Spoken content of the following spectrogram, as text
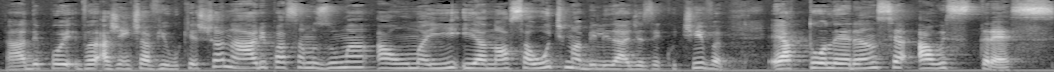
Tá? Depois a gente já viu o questionário e passamos uma a uma aí e a nossa última habilidade executiva é a tolerância ao estresse.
